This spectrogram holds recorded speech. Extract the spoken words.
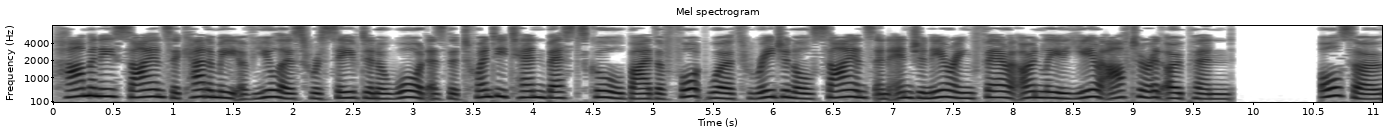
Harmony Science Academy of Euless received an award as the 2010 Best School by the Fort Worth Regional Science and Engineering Fair only a year after it opened. Also,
